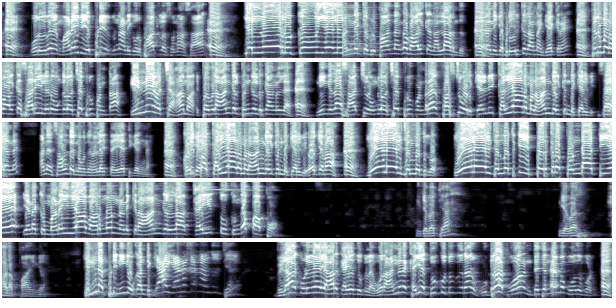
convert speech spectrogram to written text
ஒரு மனைவி எப்படி இருக்குன்னு அன்னைக்கு ஒரு பாட்டுல சொன்னா சார் எல்லோருக்கும் ஏழு அன்னைக்கு அப்படி பாடினாங்க வாழ்க்கை நல்லா இருந்தது. இன்னைக்கு அப்படி இருக்குதா நான் கேக்குறேன். திருமண வாழ்க்கை சரியில்லைன்னு உங்களை வச்சே ப்ரூவ் பண்ணிட்டா? என்னைய வச்சா? ஆமா இப்ப இவ்வளவு ஆண்கள் பெண்கள் இருக்காங்கல்ல. நீங்க தான் சாட்சி உங்களை வச்சே ப்ரூவ் பண்ற ஃபர்ஸ்ட் ஒரு கேள்வி கல்யாணமான ஆண்களுக்கு இந்த கேள்வி. சரியான அண்ணா சவுண்ட் இன்னும் கொஞ்சம் நல்லா ஏத்திக்கங்க. குறிப்பா கல்யாணமான ஆண்களுக்கு இந்த கேள்வி ஓகேவா ஆ. ஏழு ஏழு ஜென்மத்துக்கும் ஏழு ஏழு ஜென்மத்துக்கு இப்ப இருக்கிற பொண்டாட்டியே எனக்கு மனைவியா வரணும்னு நினைக்கிற ஆண்கள்லாம் கை தூக்குங்க பாப்போம் இங்க பாத்தியா? இங்க வர் அடப்பாங்களா என்ன அப்படி நீங்க உட்காந்துட்டீங்க? யா எனக்கு என்ன வந்துருச்சு? விழா குழுவே யாரும் கையை தூக்கல. ஒரு அண்ணனை கையை தூக்கு தூக்குறாரு. உட்ரா போ இந்த ஜென்மமே போதும் போடும் ஆ.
